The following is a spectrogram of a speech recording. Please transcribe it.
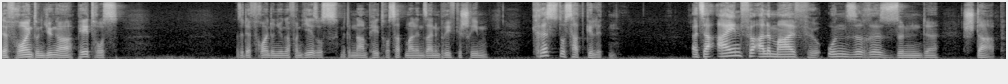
Der Freund und Jünger Petrus also der Freund und Jünger von Jesus mit dem Namen Petrus, hat mal in seinem Brief geschrieben, Christus hat gelitten, als er ein für allemal für unsere Sünde starb.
